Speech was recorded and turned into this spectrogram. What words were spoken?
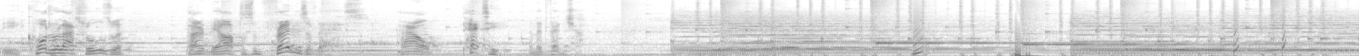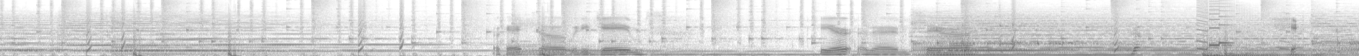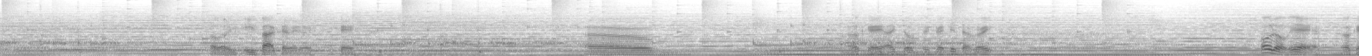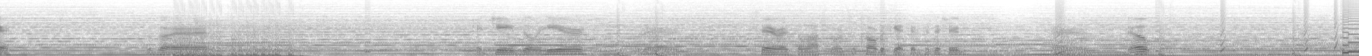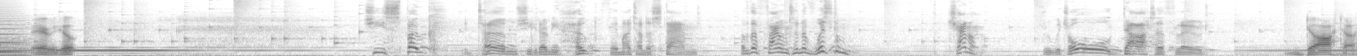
The quadrilaterals were apparently after some friends of theirs. How petty an adventure. Okay, so we need James here, and then Sarah. Shit. Oh, he's, back there anyway. Okay. Um. Okay, I don't think I did that right. Oh no, yeah, yeah. okay. We've got uh, okay, James over here, and then Sarah's the last one, so Thomas gets in position. And nope. There we go. She spoke in terms she could only hope they might understand of the fountain of wisdom, the channel through which all data flowed. Data.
